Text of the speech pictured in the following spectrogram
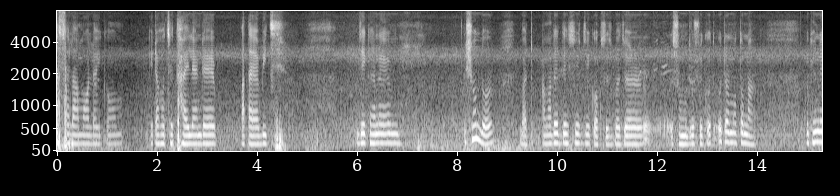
আসসালামু আলাইকুম। এটা হচ্ছে থাইল্যান্ডের পাতায়া বিচ যেখানে সুন্দর বাট আমাদের দেশের যে কক্সবাজার সমুদ্র সৈকত, ওটার মতো না। ওইখানে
